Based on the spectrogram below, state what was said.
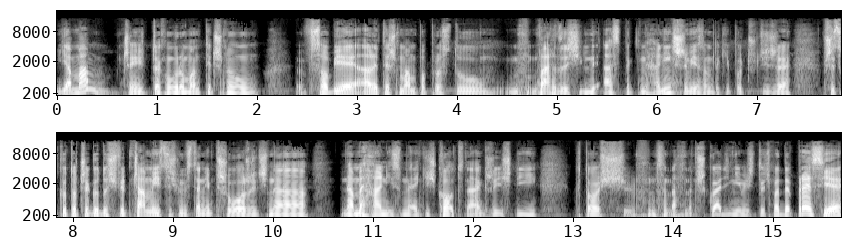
Ja mam część taką romantyczną w sobie, ale też mam po prostu bardzo silny aspekt mechaniczny, więc mam takie poczucie, że wszystko to, czego doświadczamy, jesteśmy w stanie przełożyć na, na mechanizm, na jakiś kod, tak? Że jeśli ktoś, na, na nie wiem, ktoś ma depresję,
